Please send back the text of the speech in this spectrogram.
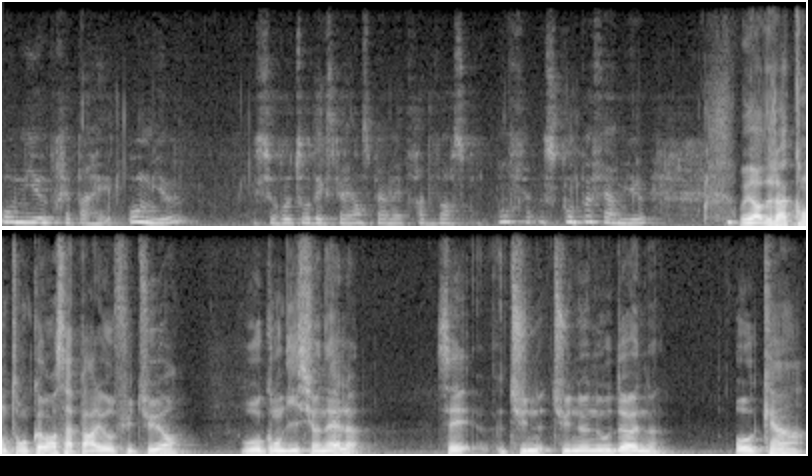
Au mieux, préparer au mieux. Ce retour d'expérience permettra de voir ce qu'on peut faire- peut mieux. Oui, alors déjà, quand on commence à parler au futur, ou au conditionnel, c'est tu, tu ne nous donnes aucun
